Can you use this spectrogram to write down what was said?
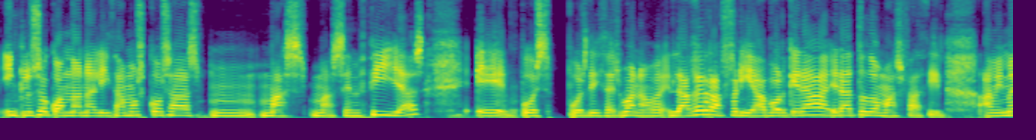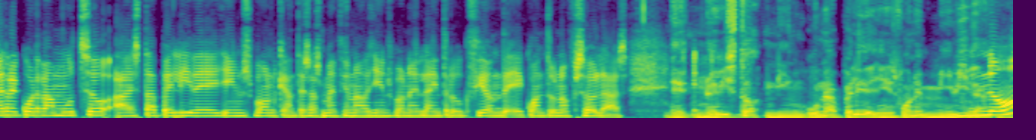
incluso cuando analizamos cosas mm, más, más sencillas, eh, pues, pues dices, bueno, la Guerra Fría, porque era, era todo más fácil. A mí me recuerda mucho a esta peli de James Bond, que antes has mencionado James Bond en la introducción de Quantum of Solas. Eh, No he visto ninguna peli de James Bond en mi vida. ¿No? ¿En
